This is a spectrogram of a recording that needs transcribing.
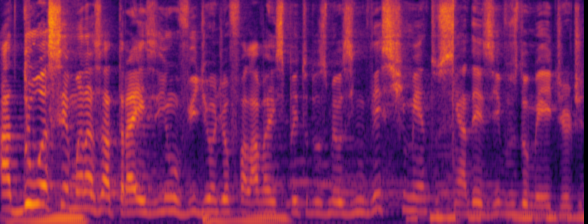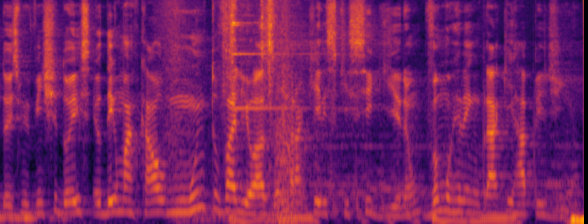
Há duas semanas atrás, em um vídeo onde eu falava a respeito dos meus investimentos em adesivos do Major de 2022, eu dei uma call muito valiosa para aqueles que seguiram. Vamos relembrar aqui rapidinho.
